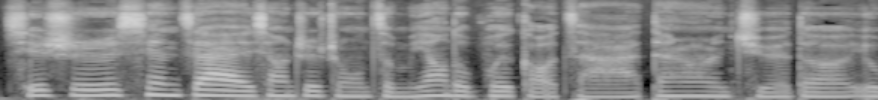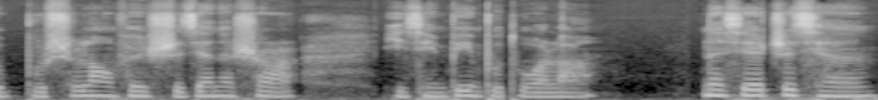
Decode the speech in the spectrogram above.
其实现在像这种怎么样都不会搞砸，但让人觉得又不是浪费时间的事儿，已经并不多了。那些之前。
